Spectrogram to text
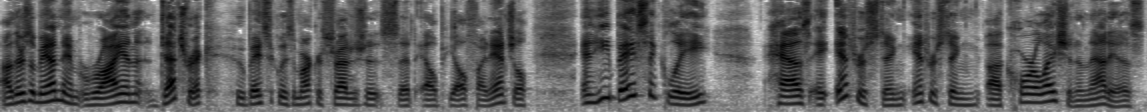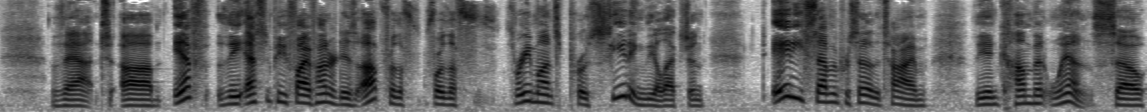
uh, there's a man named Ryan Detrick who basically is a market strategist at LPL Financial, and he basically has a interesting, interesting uh, correlation, and that is that um, if the S&P 500 is up for the for the three months preceding the election, 87% of the time the incumbent wins. So,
